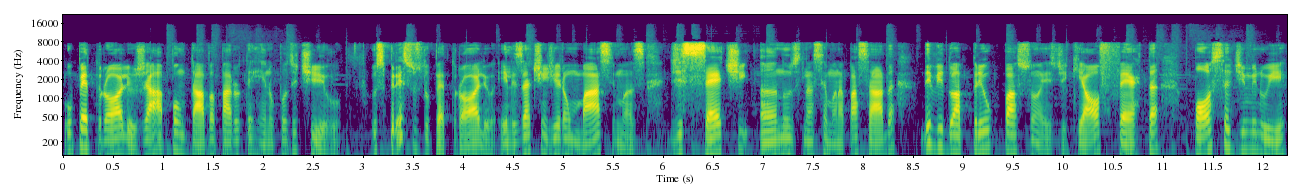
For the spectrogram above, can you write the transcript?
o petróleo já apontava para o terreno positivo. Os preços do petróleo, eles atingiram máximas de sete anos na semana passada, devido a preocupações de que a oferta possa diminuir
